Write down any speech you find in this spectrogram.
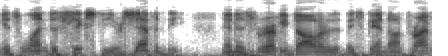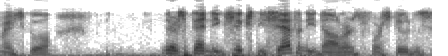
it's one to sixty or seventy. and That is, for every dollar that they spend on primary school, they're spending 60 70 dollars for students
